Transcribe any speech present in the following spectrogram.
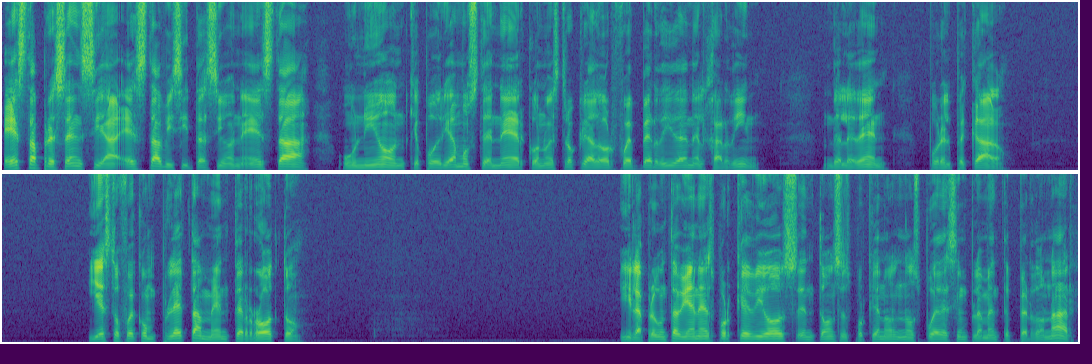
Esta presencia, esta visitación, esta unión que podríamos tener con nuestro Creador fue perdida en el jardín del Edén por el pecado. Y esto fue completamente roto. Y la pregunta viene es por qué Dios entonces, por qué no nos puede simplemente perdonar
